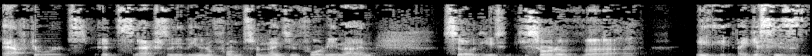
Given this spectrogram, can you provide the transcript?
afterwards. It's actually the uniforms from 1949. So he he sort of uh, he, he- I guess he's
